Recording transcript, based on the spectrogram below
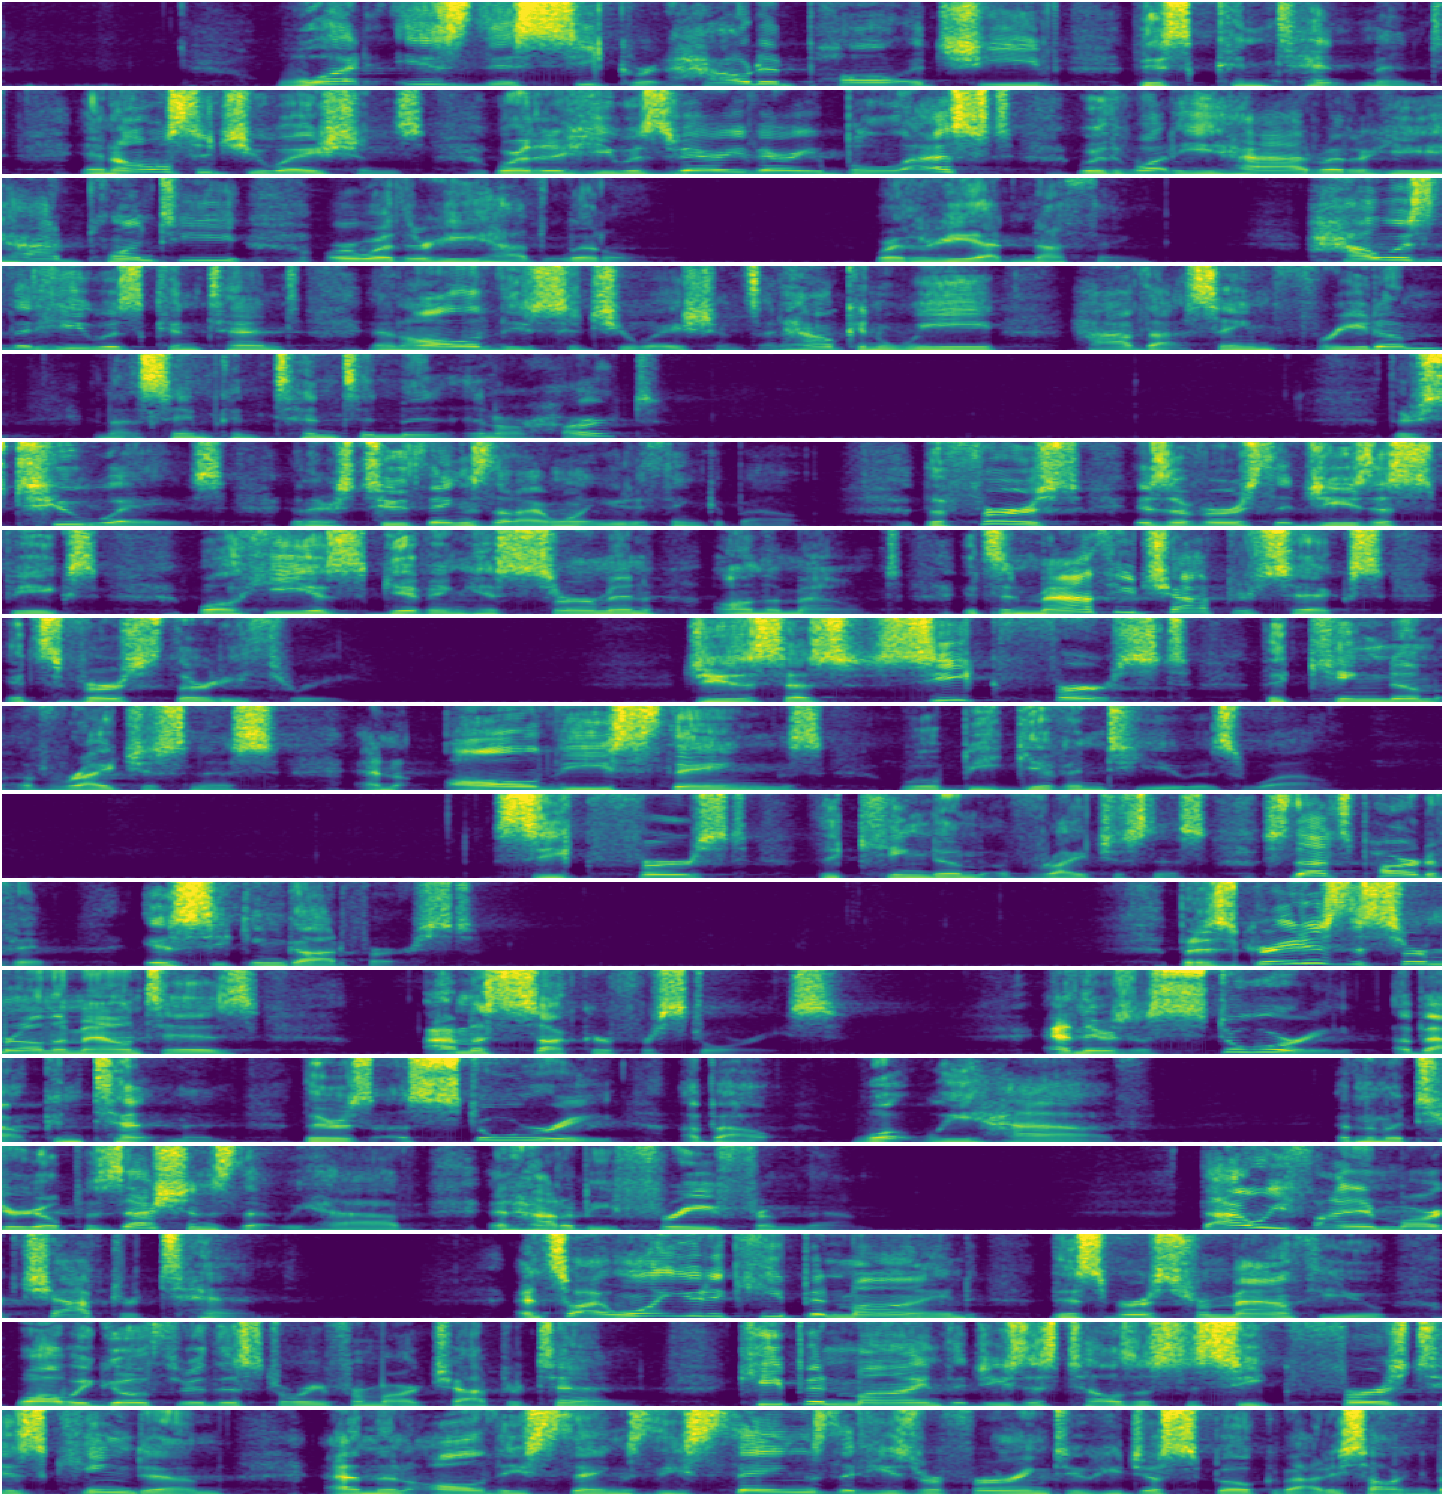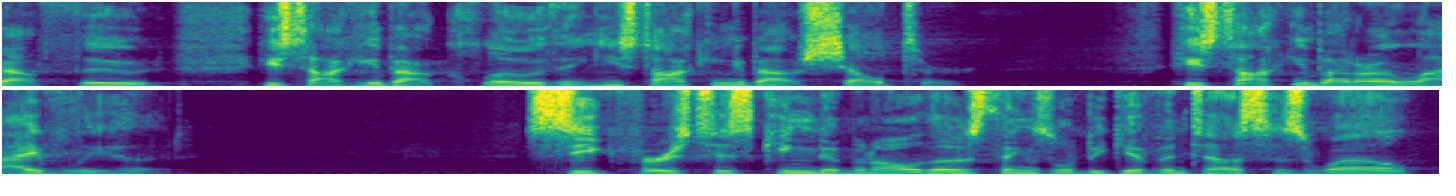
What is this secret? How did Paul achieve this contentment in all situations, whether he was very, very blessed with what he had, whether he had plenty or whether he had little, whether he had nothing? How is it that he was content in all of these situations? And how can we have that same freedom and that same contentment in our heart? There's two ways, and there's two things that I want you to think about. The first is a verse that Jesus speaks while he is giving his Sermon on the Mount. It's in Matthew chapter 6, it's verse 33. Jesus says, Seek first the kingdom of righteousness, and all these things will be given to you as well. Seek first the kingdom of righteousness. So that's part of it, is seeking God first. But as great as the Sermon on the Mount is, I'm a sucker for stories. And there's a story about contentment, there's a story about what we have and the material possessions that we have and how to be free from them. That we find in Mark chapter 10. And so I want you to keep in mind this verse from Matthew while we go through this story from Mark chapter 10. Keep in mind that Jesus tells us to seek first his kingdom and then all these things. These things that he's referring to, he just spoke about. He's talking about food, he's talking about clothing, he's talking about shelter, he's talking about our livelihood. Seek first his kingdom, and all those things will be given to us as well.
